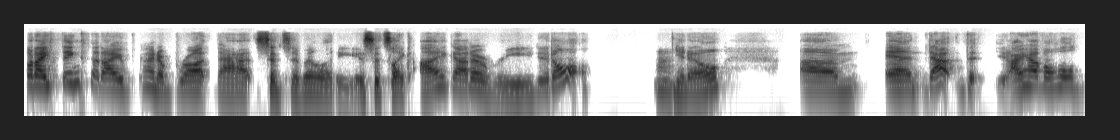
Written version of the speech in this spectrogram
But I think that I've kind of brought that sensibility is it's like, I got to read it all, mm. you know? Um, and that, that I have a whole,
